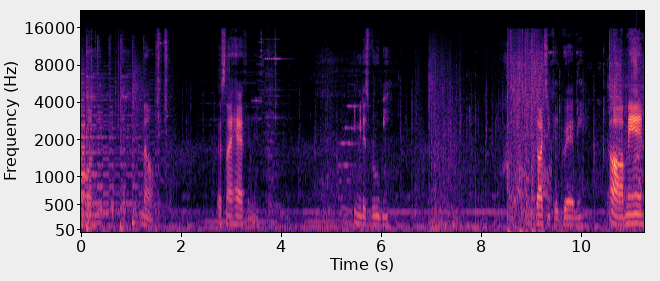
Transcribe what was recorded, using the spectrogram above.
up on me? No. That's not happening. Give me this ruby. Thought you could grab me. Oh, man.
